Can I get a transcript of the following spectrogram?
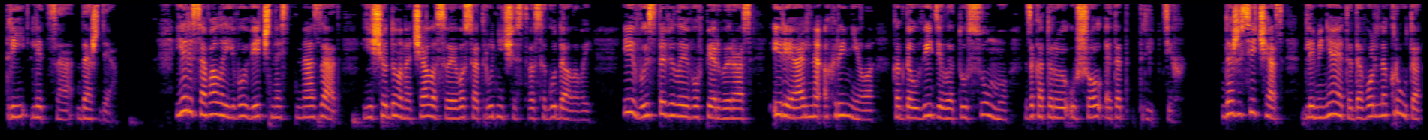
«Три лица дождя». Я рисовала его вечность назад, еще до начала своего сотрудничества с Агудаловой, и выставила его в первый раз, и реально охренела, когда увидела ту сумму, за которую ушел этот триптих. Даже сейчас для меня это довольно круто,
